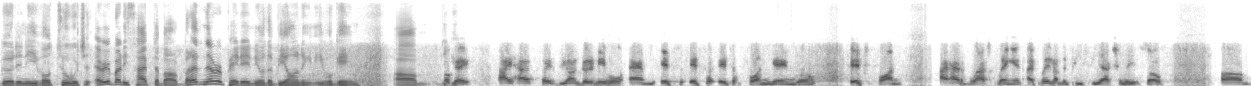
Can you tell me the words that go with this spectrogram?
Good and Evil 2, which everybody's hyped about, but I've never played any of the Beyond and Evil game. Um, okay. You- I have played Beyond Good and Evil, and it's it's it's a fun game, bro. It's fun. I had a blast playing it. I played it on the PC actually, so um,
